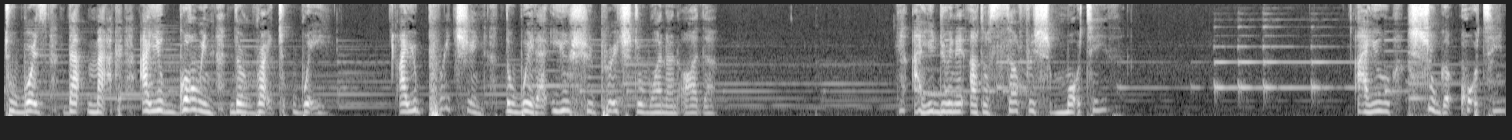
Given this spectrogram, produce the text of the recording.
towards that mark? Are you going the right way? Are you preaching the way that you should preach to one another? Are you doing it out of selfish motive? Are you sugarcoating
